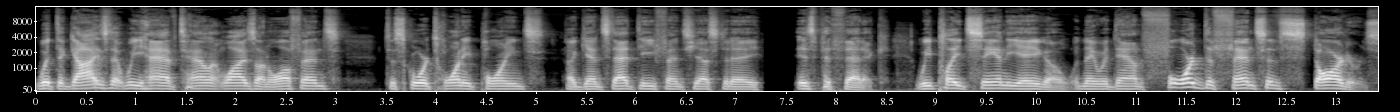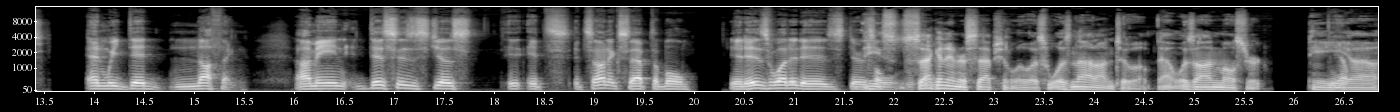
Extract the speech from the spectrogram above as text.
With the guys that we have talent wise on offense, to score 20 points against that defense yesterday is pathetic. We played San Diego when they were down four defensive starters, and we did nothing. I mean, this is just it, it's it's unacceptable. It is what it is. There's the a second interception, Lewis, was not on Tua. That was on Mostert. He yep. uh,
